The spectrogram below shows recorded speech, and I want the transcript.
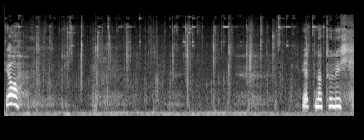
Ja, werde natürlich,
